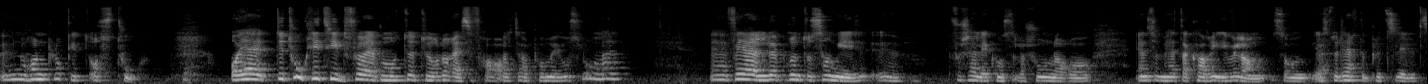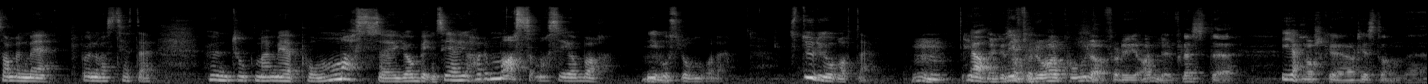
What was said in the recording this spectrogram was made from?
hun håndplukket oss to. Og jeg, det tok litt tid før jeg på en måte turde å reise fra alt jeg holdt på med i Oslo. Men, eh, for jeg løp rundt og sang i uh, forskjellige konstellasjoner. Og en som heter Kari Iveland, som jeg studerte plutselig litt sammen med på universitetet, hun tok meg med på masse jobbing. Så jeg hadde masse, masse jobber i Oslo-området. Studiorotte. Mm. Ja, Ikke sant? For du har kora for de aller fleste Ja, norske artistene. eh,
